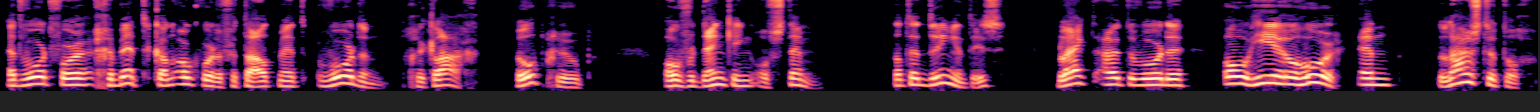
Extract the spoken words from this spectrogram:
Het woord voor gebed kan ook worden vertaald met woorden, geklaag, hulpgeroep, overdenking of stem. Dat het dringend is, blijkt uit de woorden O Heere hoor en luister toch.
